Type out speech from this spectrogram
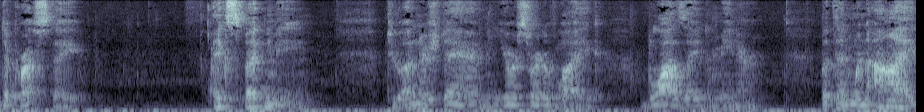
depressed state, expect me to understand your sort of like blase demeanor. But then when I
